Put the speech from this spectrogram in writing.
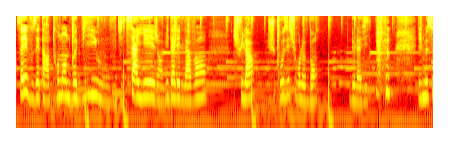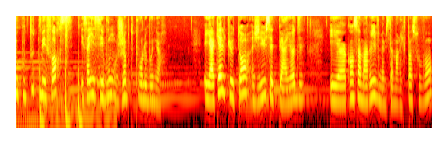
Vous savez, vous êtes à un tournant de votre vie où vous vous dites ça y est, j'ai envie d'aller de l'avant. Je suis là, je suis posée sur le banc de la vie. je me secoue toutes mes forces et ça y est, c'est bon, j'opte pour le bonheur. Et il y a quelques temps, j'ai eu cette période et euh, quand ça m'arrive, même si ça m'arrive pas souvent,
